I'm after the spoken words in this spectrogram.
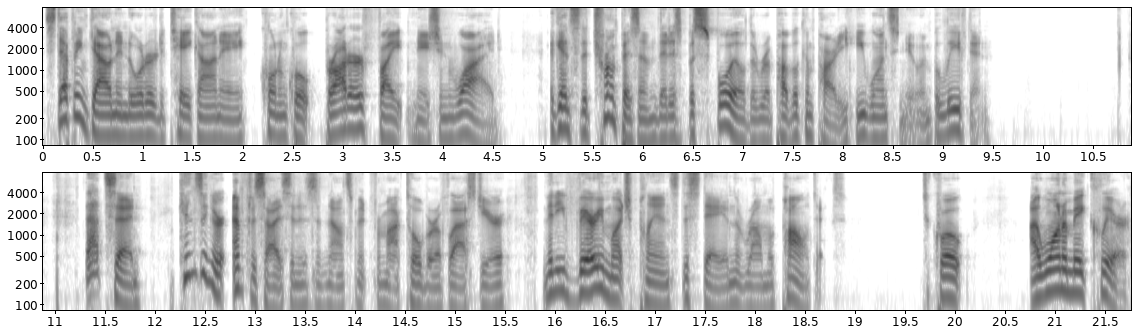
stepping down in order to take on a quote unquote broader fight nationwide against the Trumpism that has bespoiled the Republican Party he once knew and believed in. That said, Kinzinger emphasized in his announcement from October of last year that he very much plans to stay in the realm of politics. To quote, I want to make clear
